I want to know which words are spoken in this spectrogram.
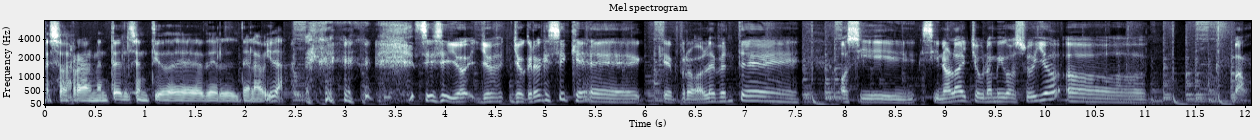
eso es realmente el sentido de, de, la vida. sí, sí, yo, yo, yo, creo que sí, que, que probablemente, o si, si no lo ha hecho un amigo suyo, o vamos,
